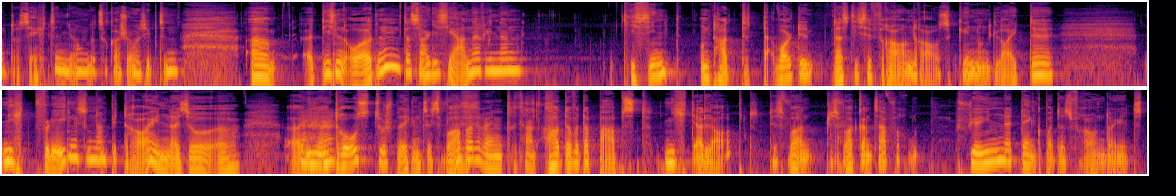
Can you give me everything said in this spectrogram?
oder 16. Jahrhundert, sogar schon 17. Äh, diesen Orden der Salesianerinnen, die sind und hat, wollte, dass diese Frauen rausgehen und Leute nicht pflegen, sondern betreuen, also äh, äh, ihnen Trost zusprechen. Das war Das aber aber hat aber der Papst nicht erlaubt. Das war, das war ganz einfach für ihn nicht denkbar, dass Frauen da jetzt,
